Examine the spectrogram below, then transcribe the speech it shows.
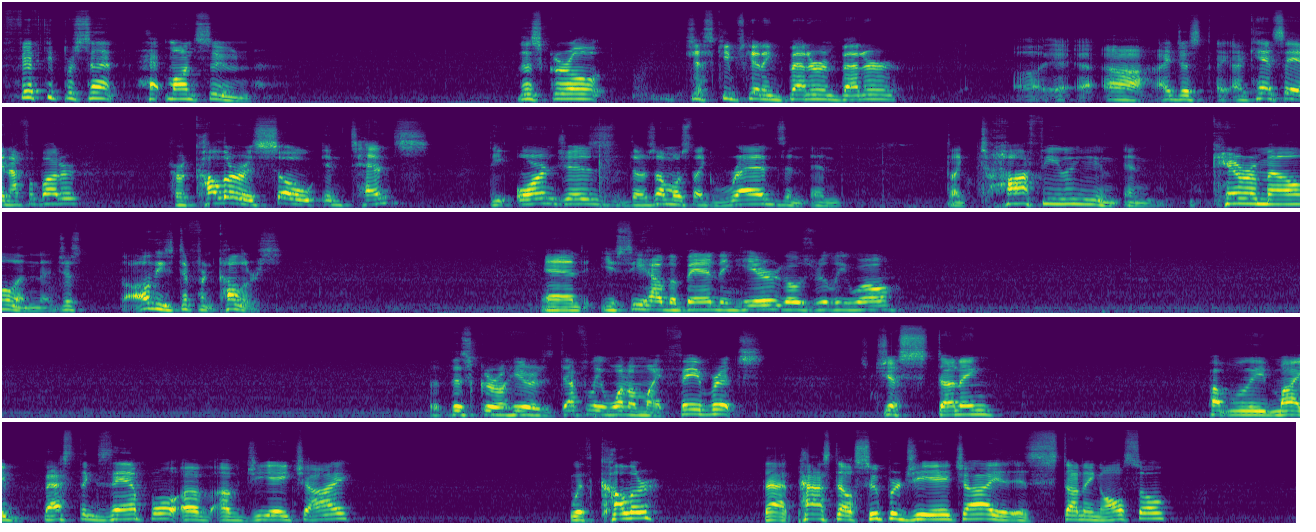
50% Het Monsoon. This girl just keeps getting better and better. Uh, uh, I just, I, I can't say enough about her. Her color is so intense. The oranges, there's almost like reds and, and like toffee and, and caramel and just all these different colors. And you see how the banding here goes really well. But this girl here is definitely one of my favorites. It's just stunning. Probably my best example of, of GHI with color. That Pastel Super GHI is stunning also.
